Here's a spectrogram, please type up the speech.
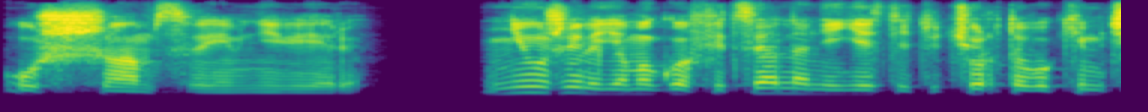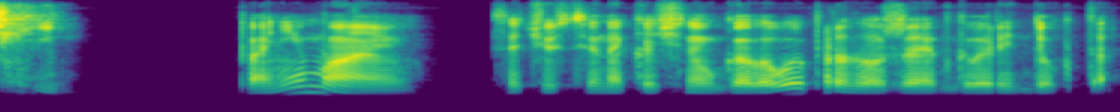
Ушам своим не верю. Неужели я могу официально не ездить у чертову кимчхи? Понимаю, сочувственно качнув головой, продолжает говорить доктор,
